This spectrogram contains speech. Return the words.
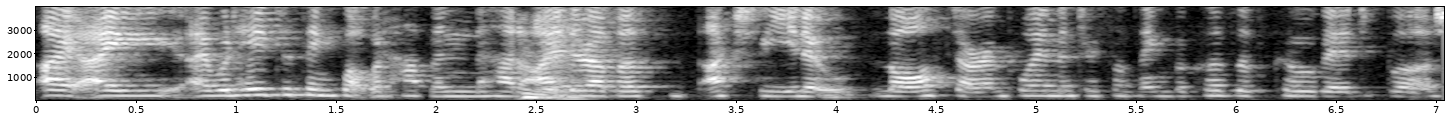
I, I, I would hate to think what would happen had either of us actually, you know, lost our employment or something because of COVID. But,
